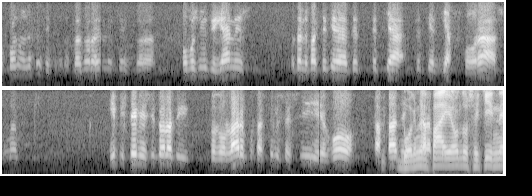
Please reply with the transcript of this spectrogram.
ο κόσμος δεν θέλει τίποτα. Αυτά τώρα είναι, ξέρεις, τώρα, όπως είπε και ο Γιάννης, όταν υπάρχει τέτοια, τέ- τέτοια, τέτοια διαφορά, ας πούμε, ή πιστεύεις εσύ τώρα ότι το δολάριο που θα στείλεις εσύ, εγώ, θα φτάσει... Μπορεί εκεί να πέρα πάει που- όντως εκεί, ναι,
